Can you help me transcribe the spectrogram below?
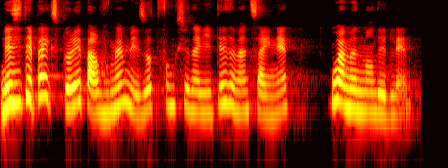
N'hésitez pas à explorer par vous-même les autres fonctionnalités de MathSciNet ou à me demander de l'aide.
